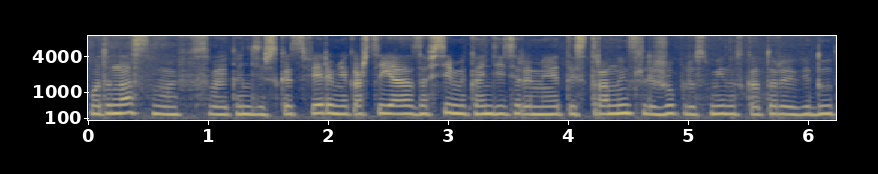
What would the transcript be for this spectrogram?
вот у нас мы в своей кондитерской сфере, мне кажется, я за всеми кондитерами этой страны слежу плюс-минус, которые ведут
